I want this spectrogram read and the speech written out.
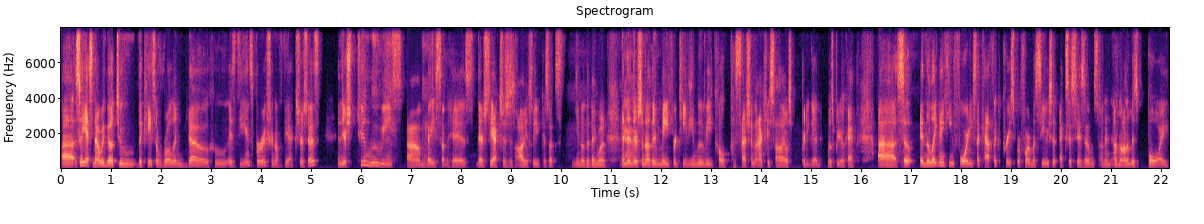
uh, so yes, now we go to the case of Roland Doe, who is the inspiration of The Exorcist. And there's two movies um, hmm. based on his. There's The Exorcist, obviously, because that's you know the big one. And yeah. then there's another made-for-TV movie called Possession. I actually saw that; it was pretty good. It was pretty okay. Uh, so in the late 1940s, a Catholic priest performed a series of exorcisms on an anonymous boy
